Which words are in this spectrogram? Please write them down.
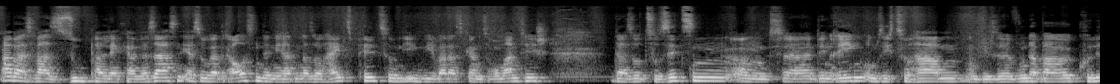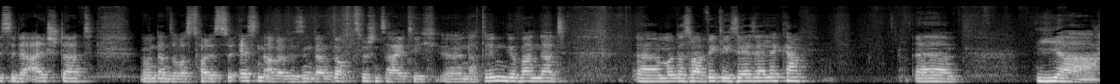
Aber es war super lecker. Wir saßen erst sogar draußen, denn die hatten da so Heizpilze und irgendwie war das ganz romantisch da so zu sitzen und äh, den Regen um sich zu haben und diese wunderbare Kulisse der Altstadt und dann sowas Tolles zu essen. Aber wir sind dann doch zwischenzeitlich äh, nach drinnen gewandert ähm, und das war wirklich sehr, sehr lecker. Äh, ja,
